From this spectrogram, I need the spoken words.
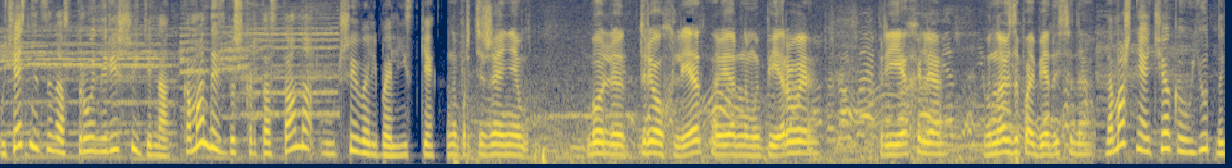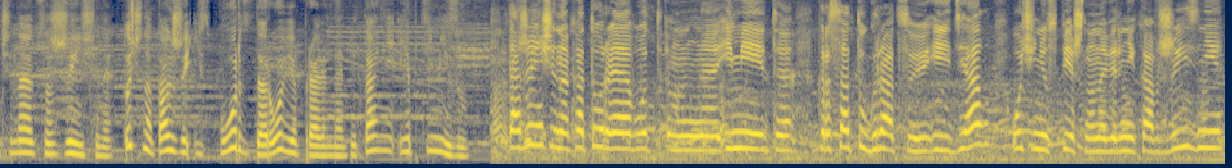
Участницы настроены решительно. Команда из Башкортостана – лучшие волейболистки. На протяжении более трех лет, наверное, мы первые приехали вновь за победой сюда. Домашний очаг и уют начинаются с женщины. Точно так же и спорт, здоровье, правильное питание и оптимизм. Та женщина, которая вот имеет красоту, грацию и идеал, очень успешна наверняка в жизни,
